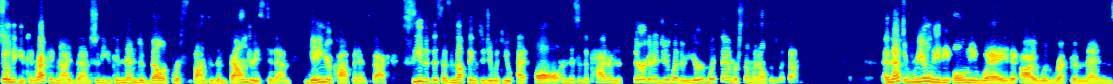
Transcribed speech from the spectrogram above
so that you can recognize them, so that you can then develop responses and boundaries to them, gain your confidence back, see that this has nothing to do with you at all. And this is a pattern that they're going to do whether you're with them or someone else is with them. And that's really the only way that I would recommend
